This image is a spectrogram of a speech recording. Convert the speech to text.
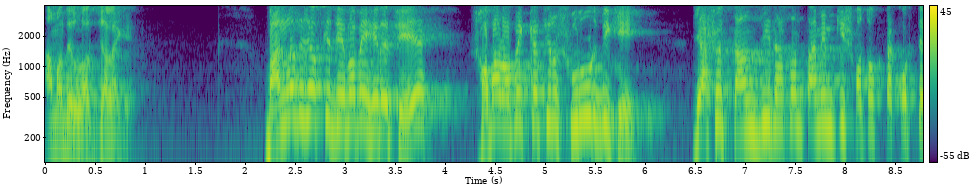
আমাদের লজ্জা লাগে। বাংলাদেশ আজকে যেভাবে হেরেছে, সবার অপেক্ষা ছিল শুরুর দিকে যে আসলে তানজিদ হাসান তামিম কি শতকটা করতে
